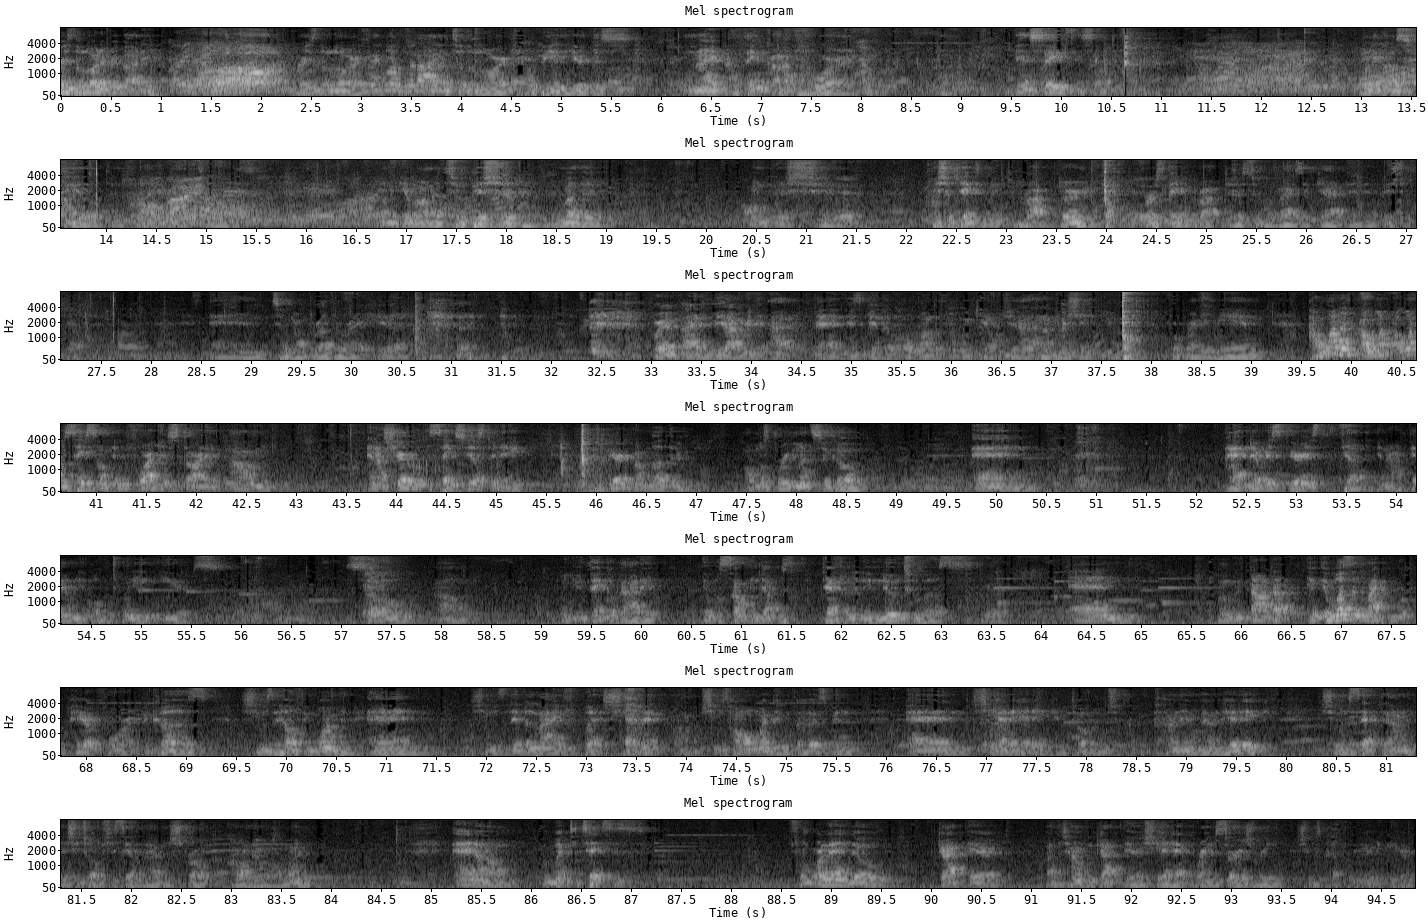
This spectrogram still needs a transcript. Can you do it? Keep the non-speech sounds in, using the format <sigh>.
Praise the Lord, everybody. Praise the Lord. Praise the Lord. I give honor to the Lord for being here this night. I thank God for uh, being saved and sanctified. Holy Ghost filled and filled. I want to give honor to Bishop, Mother English, and Bishop Dexter Proctor, First Lady Proctor, Supervisor Gatlin, and Bishop Gatlin. And to my brother right here <laughs> for inviting me. I really, I, man, it's been a, a wonderful weekend with you, I, I appreciate you for bringing me in. I want to, I want, I want to say something before I get started. Um, and I shared it with the saints yesterday. I buried my mother almost three months ago, and I had never experienced death in our family over 28 years. So um, when you think about it, it was something that was definitely new to us. And when we found out, it, it wasn't like we were prepared for it because she was a healthy woman and she was living life, but she went, um, she was home one day with her husband and she had a headache and told him, honey, I'm having a headache. She went and sat down and then she told him, she said, I'm having a stroke, call 911. And um, we went to Texas from Orlando, got there. By the time we got there, she had had brain surgery. She was cut from ear to ear.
